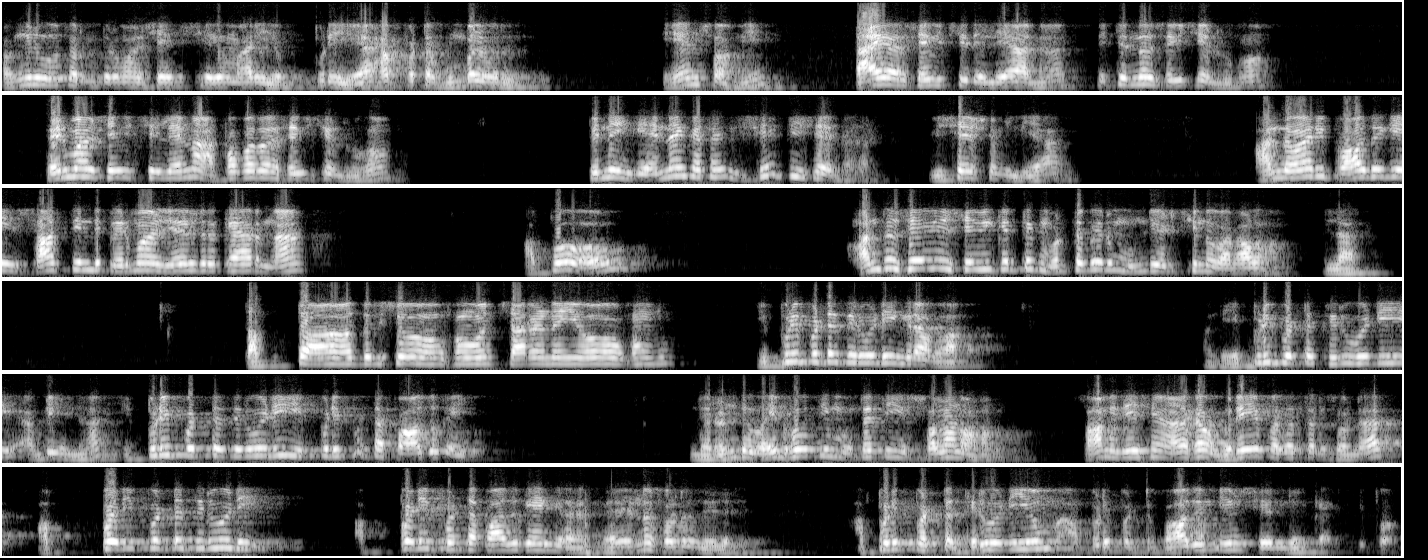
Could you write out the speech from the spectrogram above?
பங்குனி உத்தரம் பெருமாள் சேர்த்து செய்வ மாதிரி எப்படி ஏகப்பட்ட கும்பல் வருது. ஏன் சுவாமி? தாயார் சேவிச்சது இல்லையா? நித்தியம் தான் சேவிச்சுட்டு இருக்கோம் பெருமாள் சேவிச்சு இல்லைன்னா அப்பப்பதான் சேவிச்சுட்டு இருக்கோம் பின்ன இங்க என்ன கேட்டா சேர்த்தி சேவை. விசேஷம் இல்லையா? அந்த மாதிரி பாதுகை சாத்திண்டு பெருமாள் ஏழு இருக்காருன்னா அப்போ அந்த சேவையை சேவிக்கிறதுக்கு மொத்த பேர் முண்டி அடிச்சுன்னு வரலாம். இல்ல? தத்தாதிருஷோகம் சரணயோகம் எப்படிப்பட்ட திருவடிங்கிறாவா? அது எப்படிப்பட்ட திருவடி அப்படின்னா எப்படிப்பட்ட திருவடி எப்படிப்பட்ட பாதுகை? இந்த ரெண்டு வைபவத்தையும் மொத்தத்தையும் சொல்லணும். சுவாமி தேசியம் அழகா ஒரே பதத்தில் சொல்றார் அப்படிப்பட்ட திருவடி அப்படிப்பட்ட பாதுகைங்கிறார் வேற என்ன சொல்றது இது? அப்படிப்பட்ட திருவடியும் அப்படிப்பட்ட பாதுகையும் சேர்ந்திருக்கார். இப்போ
